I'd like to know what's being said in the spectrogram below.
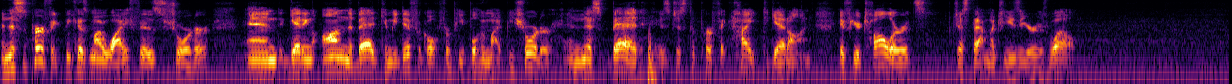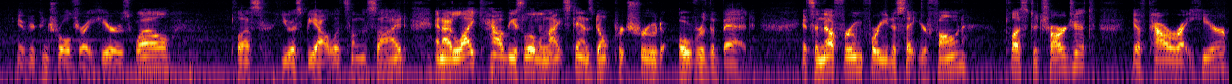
And this is perfect because my wife is shorter and getting on the bed can be difficult for people who might be shorter. And this bed is just the perfect height to get on. If you're taller, it's just that much easier as well. You have your controls right here as well, plus USB outlets on the side. And I like how these little nightstands don't protrude over the bed. It's enough room for you to set your phone, plus to charge it. You have power right here.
